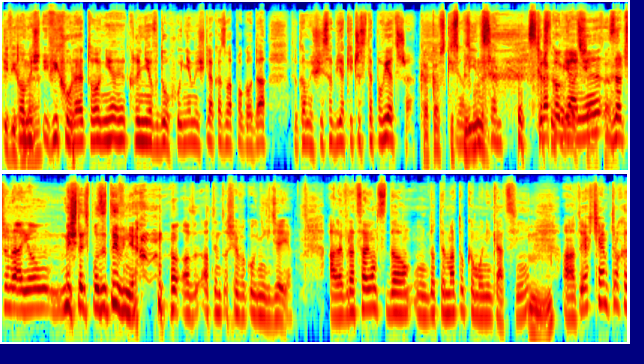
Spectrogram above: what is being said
I wichurę. to myśli, i wichurę, to nie klnie w duchu i nie myśli jaka zła pogoda, tylko myśli sobie jakie czyste powietrze. Krakowski splin czym Krakowianie tak. zaczynają myśleć pozytywnie o, o tym, co się wokół nich dzieje. Ale wracając do, do tematu komunikacji, Mhm. a, to ja chciałem trochę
